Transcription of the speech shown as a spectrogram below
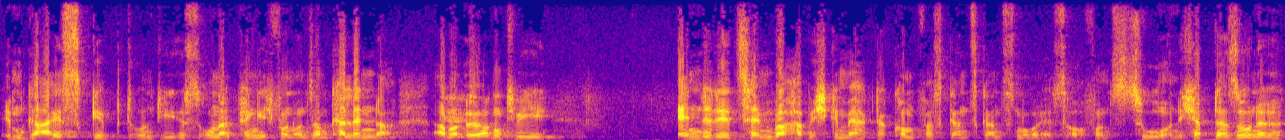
im Geist gibt und die ist unabhängig von unserem Kalender. Aber irgendwie Ende Dezember habe ich gemerkt, da kommt was ganz, ganz Neues auf uns zu. Und ich habe da so eine,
